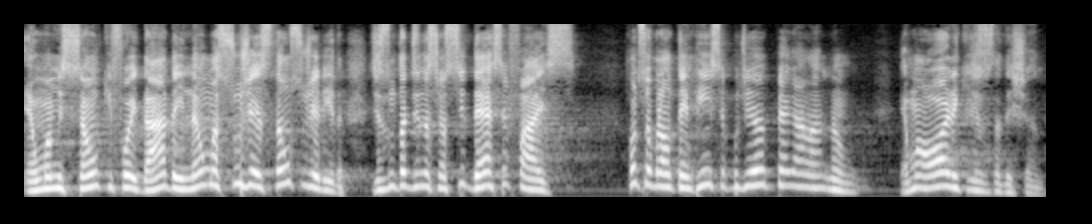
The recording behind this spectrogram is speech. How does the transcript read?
É uma missão que foi dada e não uma sugestão sugerida. Jesus não está dizendo assim, ó, se der, você faz. Quando sobrar um tempinho, você podia pegar lá. Não. É uma ordem que Jesus está deixando.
